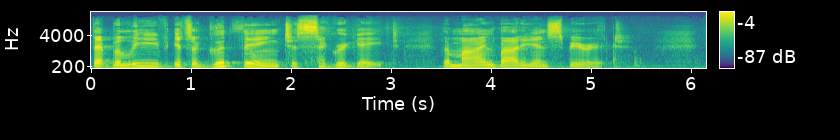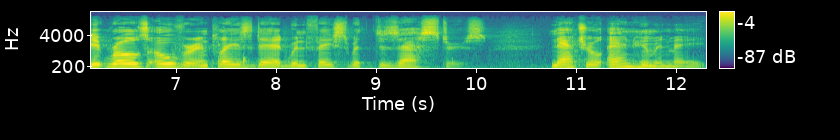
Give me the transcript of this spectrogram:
that believe it's a good thing to segregate the mind, body, and spirit. It rolls over and plays dead when faced with disasters, natural and human made.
